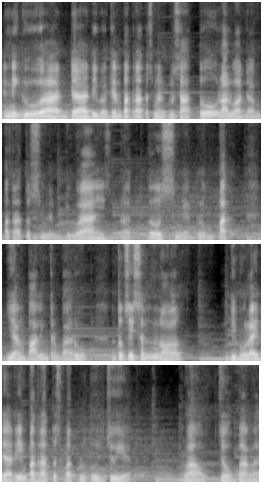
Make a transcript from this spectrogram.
ini gua ada di bagian 491 lalu ada 492 194 yang paling terbaru untuk season 0 dimulai dari 447 ya Wow jauh banget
